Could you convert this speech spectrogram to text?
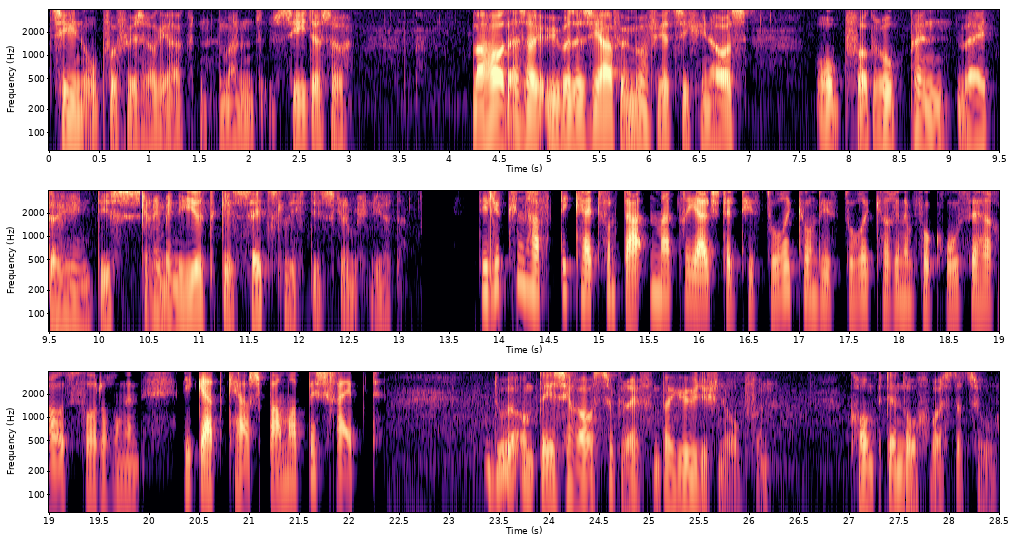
zehn Opferfürsorgeakten. Man sieht also, man hat also über das Jahr 45 hinaus Opfergruppen weiterhin diskriminiert, gesetzlich diskriminiert. Die Lückenhaftigkeit von Datenmaterial stellt Historiker und Historikerinnen vor große Herausforderungen, wie Gerd Kerschbaumer beschreibt. Nur um das herauszugreifen bei jüdischen Opfern, kommt ja noch was dazu.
